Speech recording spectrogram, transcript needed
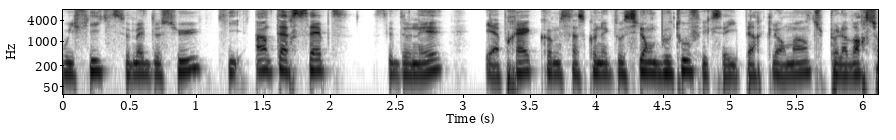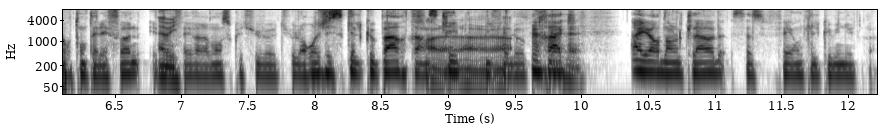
Wi-Fi qui se mettent dessus, qui interceptent ces données. Et après, comme ça se connecte aussi en Bluetooth et que c'est hyper clé en main, tu peux l'avoir sur ton téléphone et Ah tu oui. fais vraiment ce que tu veux. Tu l'enregistres quelque part, tu as un Oh là script qui fait le crack ailleurs dans le cloud, ça se fait en quelques minutes. quoi.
